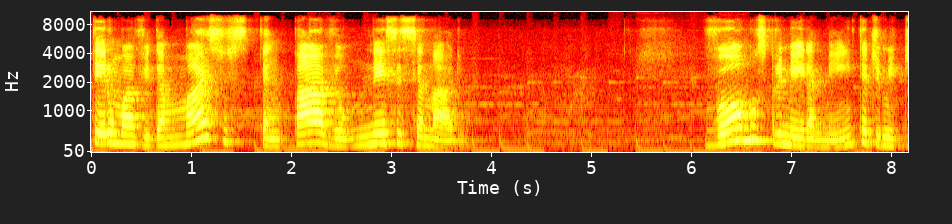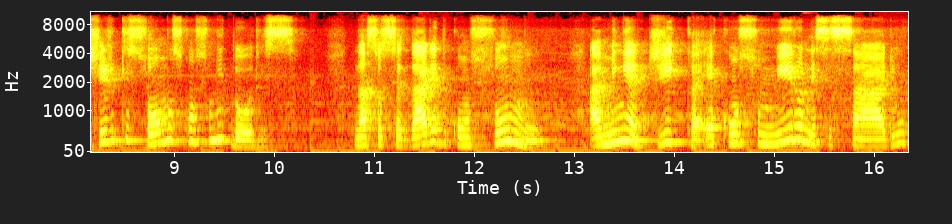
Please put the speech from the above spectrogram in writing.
ter uma vida mais sustentável nesse cenário? Vamos, primeiramente, admitir que somos consumidores. Na sociedade do consumo, a minha dica é consumir o necessário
